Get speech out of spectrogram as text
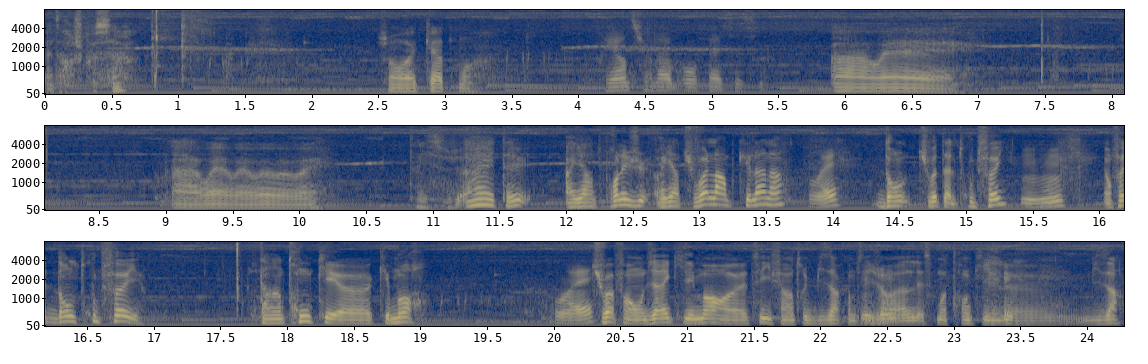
Attends, je pose ça. J'en vois 4 moi. Regarde sur l'arbre en face aussi. Ah ouais. Ah ouais, ouais, ouais, ouais, ouais. Ah ouais, t'as vu? Ah, Regarde, prends les ju- Regarde, tu vois l'arbre qui est là, là? Ouais. Dans... Tu vois, t'as le trou de feuille? Mhm, Et en fait, dans le trou de feuille, t'as un tronc qui est, euh, qui est mort. Ouais. Tu vois, enfin, on dirait qu'il est mort, euh, tu sais, il fait un truc bizarre comme ça, Mhm. genre laisse-moi tranquille, euh, bizarre.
